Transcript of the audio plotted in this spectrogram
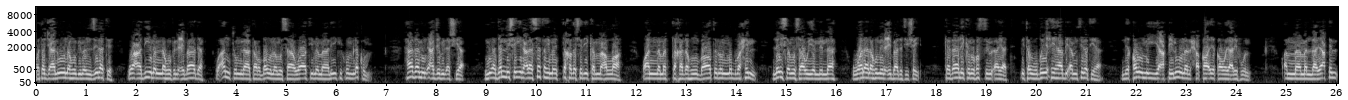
وتجعلونه بمنزلته وعديلا له في العبادة وأنتم لا ترضون مساواة مماليككم لكم؟ هذا من أعجب الأشياء. ومن أدل شيء على سفه من اتخذ شريكا مع الله وأن ما اتخذه باطل مضمحل ليس مساويا لله ولا له من العبادة شيء. كذلك نفصل الآيات بتوضيحها بأمثلتها لقوم يعقلون الحقائق ويعرفون. وأما من لا يعقل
